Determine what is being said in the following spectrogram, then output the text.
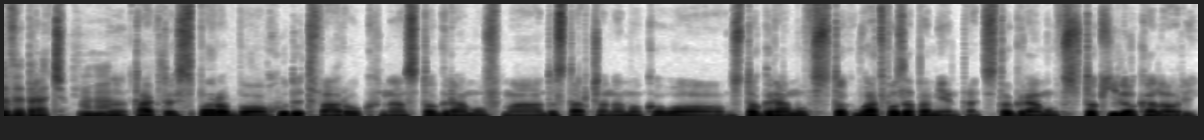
y, wybrać. Mhm. E, Tak, to jest sporo, bo chudy twaróg na 100 gramów ma, dostarcza nam około 100 gramów, 100, łatwo zapamiętać, 100 gramów 100 kilokalorii.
